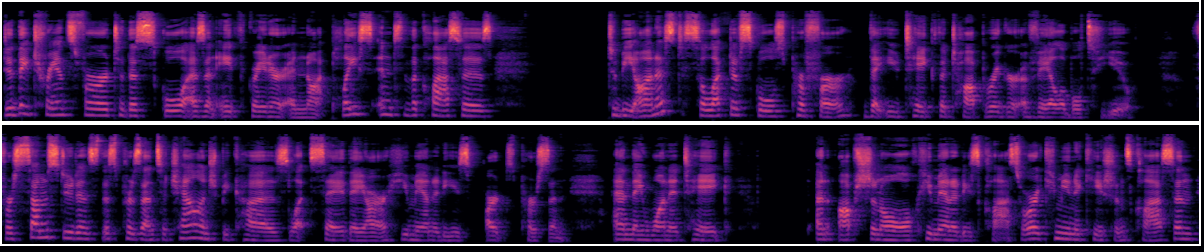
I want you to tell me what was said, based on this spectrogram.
Did they transfer to this school as an eighth grader and not place into the classes? To be honest, selective schools prefer that you take the top rigor available to you. For some students, this presents a challenge because, let's say, they are a humanities arts person and they want to take an optional humanities class or a communications class. And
